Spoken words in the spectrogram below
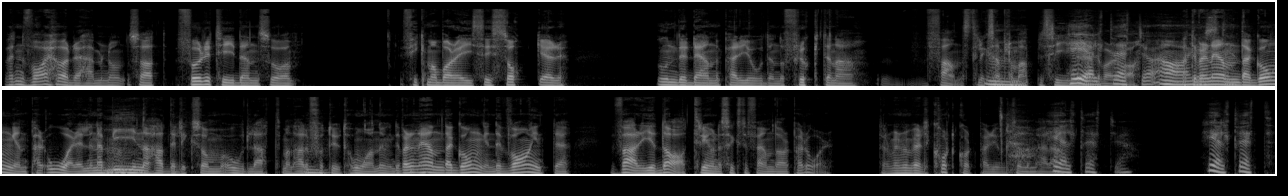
jag vet inte vad jag hörde det här, men någon sa att förr i tiden så fick man bara i sig socker under den perioden då frukterna fanns, till exempel Mm. om apelsiner eller Helt vad det var. rätt, ja. ja Att det var den enda gången per år, eller när Mm. bina hade liksom odlat, man hade Mm. fått ut honung. Det var den enda gången, det var inte varje dag, 365 dagar per år. Det var en väldigt kort, kort period sedan de här... Helt rätt, ja. Helt rätt.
